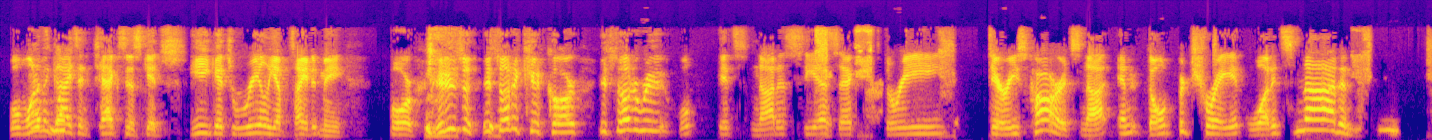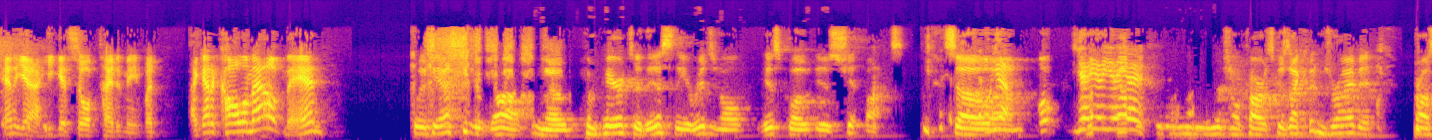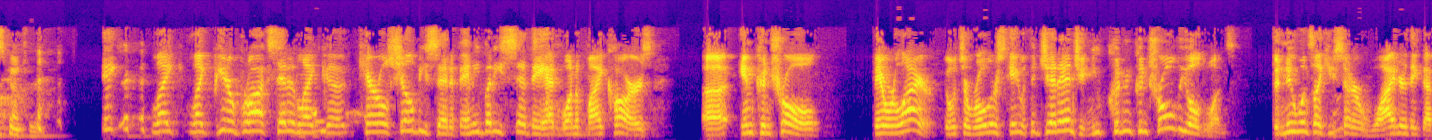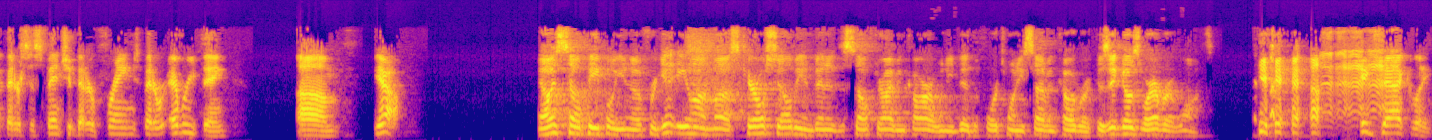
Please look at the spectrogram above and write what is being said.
Well, one of the guys in Texas gets he gets really uptight at me for it is a it's not a kit car. It's not a re- well, it's not a CSX three series car. It's not, and don't portray it what it's not. And and yeah, he gets so uptight at me, but I got to call him out, man. Well, if you ask Peter Brock, you know, compared to this, the original, his quote is shitbox. So, Oh yeah, um, oh yeah, yeah, yeah, yeah. The original cars because I couldn't drive it cross country. It, like like Peter Brock said, and like uh, Carroll Shelby said, if anybody said they had one of my cars uh, in control, they were a liar. It's a roller skate with a jet engine. You couldn't control the old ones. The new ones, like you said, are wider. They've got better suspension, better frames, better everything. Um, yeah. I always tell people, you know, forget Elon Musk. Carroll Shelby invented the self-driving car when he did the 427 Cobra because it goes wherever it wants. Yeah, exactly.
